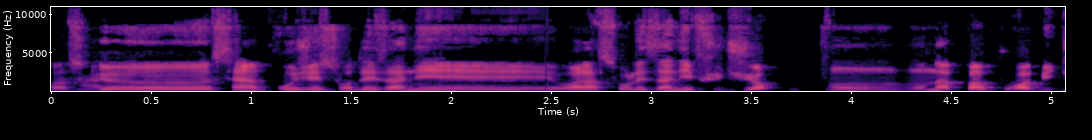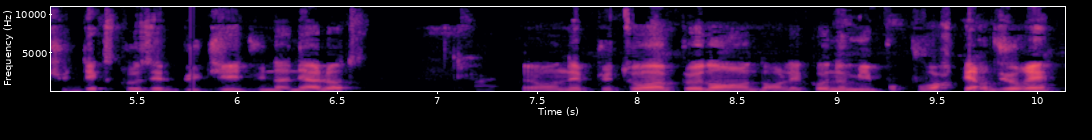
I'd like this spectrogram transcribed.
parce que c'est un projet sur des années, voilà, sur les années futures. On n'a pas pour habitude d'exploser le budget d'une année à l'autre. On est plutôt un peu dans, dans l'économie pour pouvoir perdurer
